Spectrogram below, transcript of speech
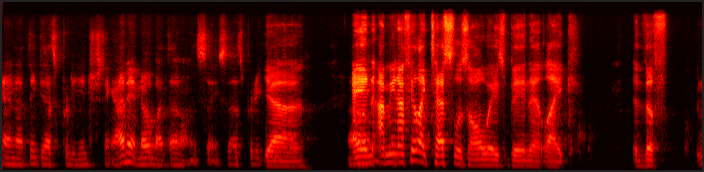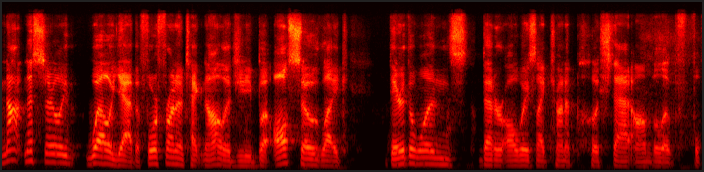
And I think that's pretty interesting. I didn't know about that honestly, so that's pretty cool. Yeah, um, and I mean, I feel like Tesla's always been at like the not necessarily well, yeah, the forefront of technology, but also like they're the ones that are always like trying to push that envelope f-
